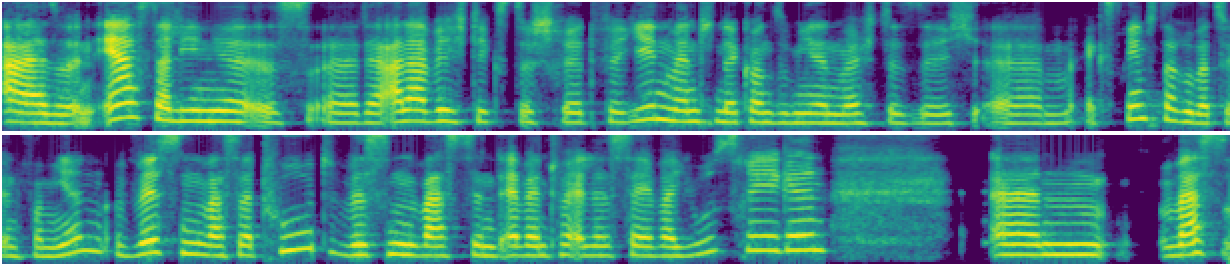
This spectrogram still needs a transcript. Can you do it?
Also in erster Linie ist äh, der allerwichtigste Schritt für jeden Menschen, der konsumieren möchte, sich ähm, extremst darüber zu informieren, wissen, was er tut, wissen, was sind eventuelle Saver-Use-Regeln. Ähm, was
